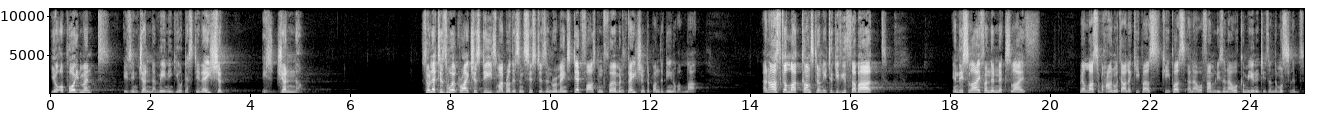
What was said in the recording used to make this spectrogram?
your appointment is in Jannah, meaning your destination is Jannah. So let us work righteous deeds, my brothers and sisters, and remain steadfast and firm and patient upon the deen of Allah. And ask Allah constantly to give you thabat in this life and the next life. May Allah subhanahu wa ta'ala keep us, keep us and our families and our communities and the Muslims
